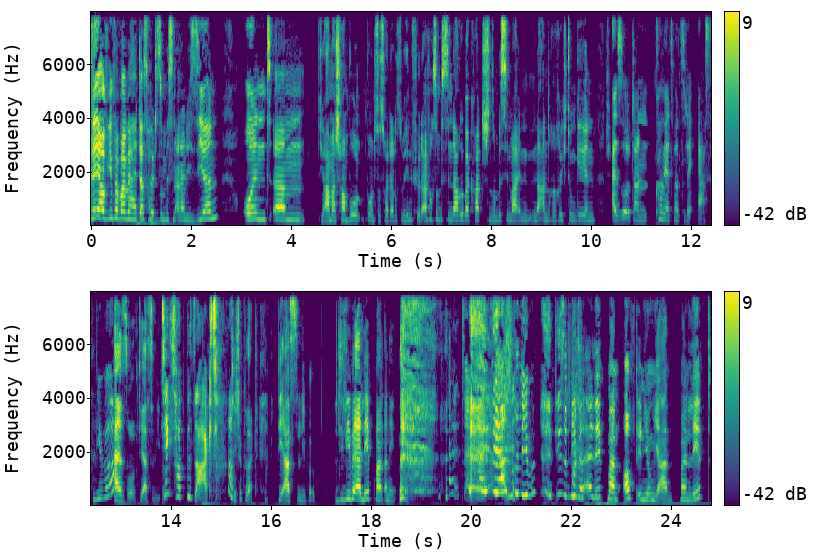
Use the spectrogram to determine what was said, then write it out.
Nee, auf jeden Fall wollen wir halt das heute so ein bisschen analysieren und ähm, ja, mal schauen, wo, wo uns das heute alles so hinführt. Einfach so ein bisschen darüber quatschen, so ein bisschen mal in eine andere Richtung gehen. Also, dann kommen wir jetzt mal zu der ersten Liebe. Also, die erste Liebe. TikTok besagt. TikTok gesagt. Die erste Liebe. Die Liebe erlebt man. Ah, nee. Alter, Die erste Liebe. Diese Liebe erlebt man oft in jungen Jahren. Man lebt,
